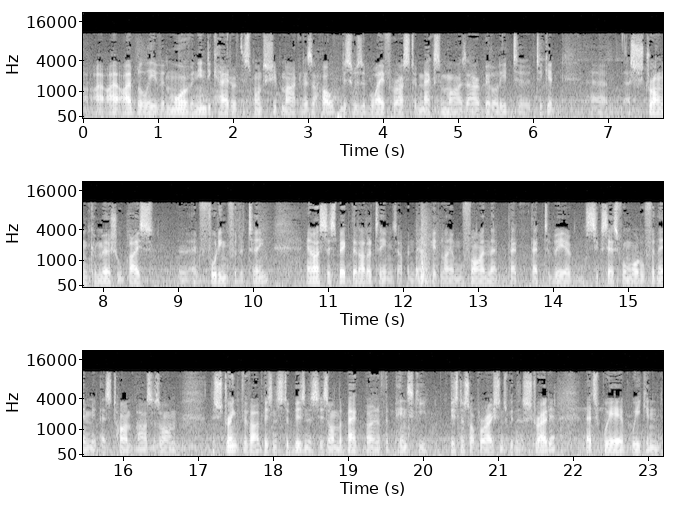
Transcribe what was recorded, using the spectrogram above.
I, I believe more of an indicator of the sponsorship market as a whole. This was a way for us to maximise our ability to, to get uh, a strong commercial base and, and footing for the team. And I suspect that other teams up and down pit lane will find that, that, that to be a successful model for them as time passes on. The strength of our business to business is on the backbone of the Penske business operations within Australia. That's where we can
